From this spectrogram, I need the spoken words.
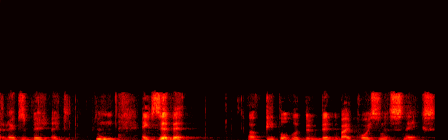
an exhibi- ex- hmm, exhibit of people who'd been bitten by poisonous snakes.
